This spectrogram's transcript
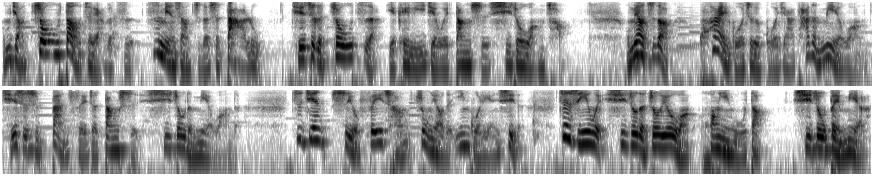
我们讲“周道”这两个字，字面上指的是大陆，其实这个“周”字啊，也可以理解为当时西周王朝。我们要知道，快国这个国家，它的灭亡其实是伴随着当时西周的灭亡的，之间是有非常重要的因果联系的。正是因为西周的周幽王荒淫无道。西周被灭了，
